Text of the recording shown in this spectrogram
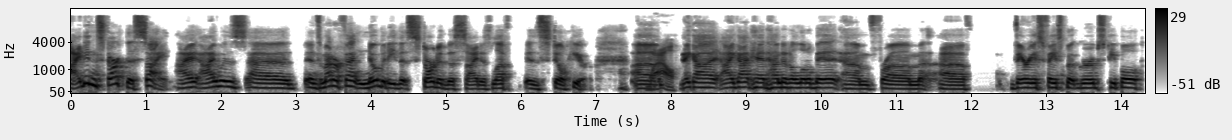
I didn't start this site. I, I was, uh, as a matter of fact, nobody that started this site is left is still here. Uh, wow! I got I got headhunted a little bit um, from uh, various Facebook groups, people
